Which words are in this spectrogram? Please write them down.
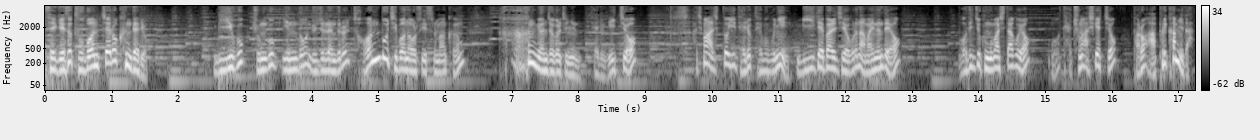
세계에서 두 번째로 큰 대륙. 미국, 중국, 인도, 뉴질랜드를 전부 집어넣을 수 있을 만큼 큰 면적을 지닌 대륙이 있죠. 하지만 아직도 이 대륙 대부분이 미개발 지역으로 남아 있는데요. 어딘지 궁금하시다고요? 뭐 대충 아시겠죠? 바로 아프리카입니다.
